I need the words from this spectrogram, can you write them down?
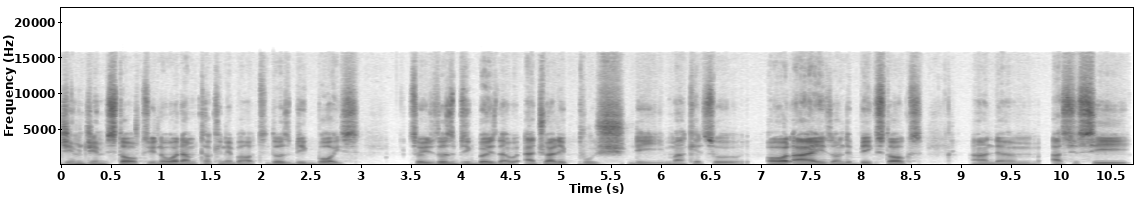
gym gym stocks. You know what i'm talking about? Those big boys. So it's those big boys that will actually push the market. So all eyes on the big stocks. And um, as you see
